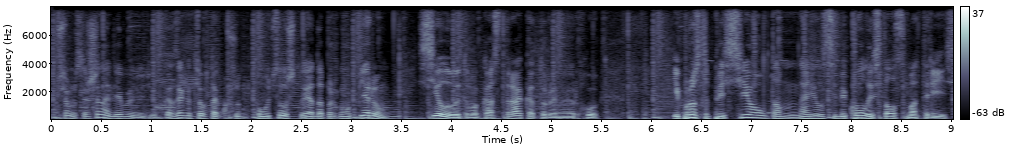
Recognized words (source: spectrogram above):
причем совершенно левые люди. В конце концов, так уж получилось, что я допрыгнул первым, сел у этого костра, который наверху, и просто присел, там, налил себе колы и стал смотреть.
